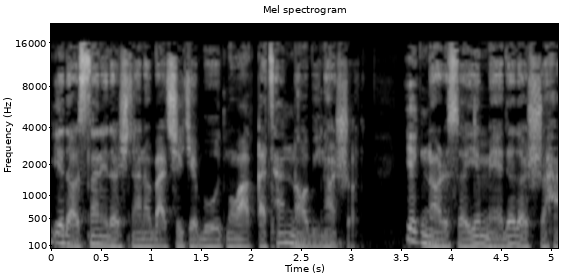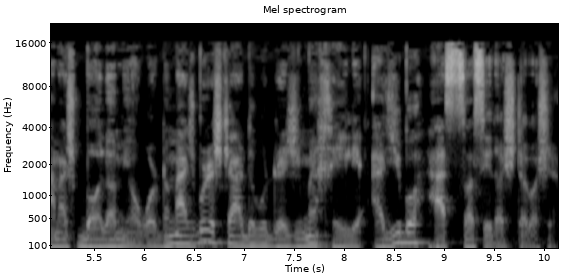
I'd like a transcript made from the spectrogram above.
یه داستانی داشتن و بچه که بود موقتا نابینا شد. یک نارسایی معده داشت و همش بالا می آورد و مجبورش کرده بود رژیم خیلی عجیب و حساسی داشته باشه.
